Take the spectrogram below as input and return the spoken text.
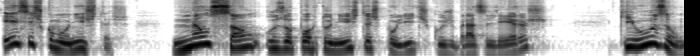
Esses comunistas não são os oportunistas políticos brasileiros que usam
